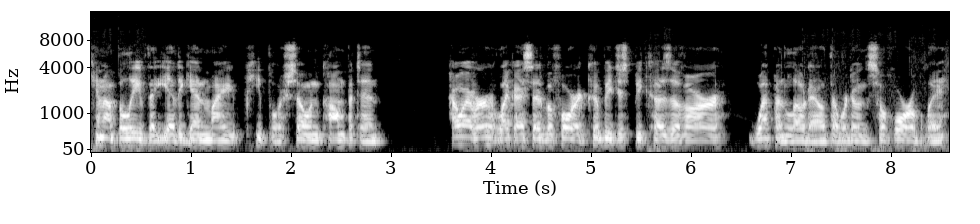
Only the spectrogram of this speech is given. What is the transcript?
Cannot believe that yet again my people are so incompetent. However, like I said before, it could be just because of our weapon loadout that we're doing so horribly.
